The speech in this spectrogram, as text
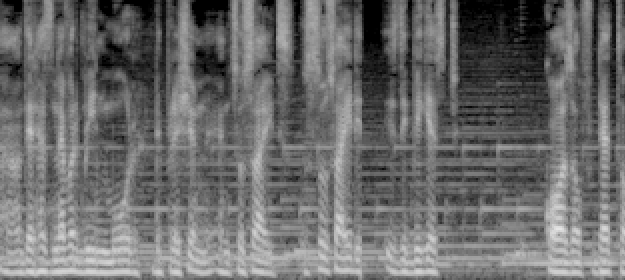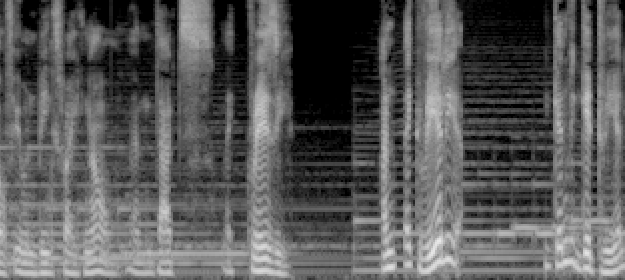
uh, there has never been more depression and suicides. Suicide is the biggest cause of death of human beings right now, and that's like crazy and like really can we get real?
